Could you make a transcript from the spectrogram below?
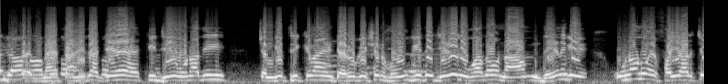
ਅੰਜਾਮ ਮੈਂ ਤਾਂ ਹੀ ਤਾਂ ਕਿਹਾ ਕਿ ਜੇ ਉਹਨਾਂ ਦੀ ਚੰਗੇ ਤਰੀਕੇ ਨਾਲ ਇੰਟਰੋਗੇਸ਼ਨ ਹੋਊਗੀ ਤੇ ਜਿਹੜੇ ਲੋਕਾਂ ਦਾ ਉਹ ਨਾਮ ਦੇਣਗੇ ਉਹਨਾਂ ਨੂੰ ਐਫ ਆਈ ਆਰ ਚ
